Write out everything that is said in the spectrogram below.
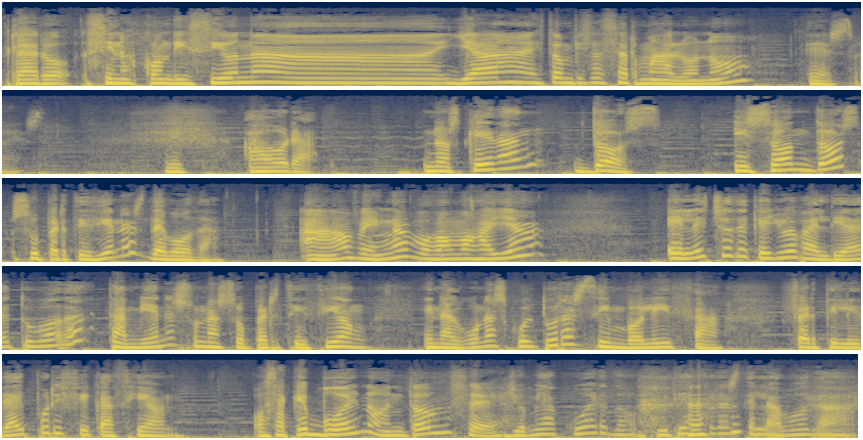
claro, si nos condiciona ya esto empieza a ser malo, ¿no? Eso es. Ahora, nos quedan dos, y son dos supersticiones de boda. Ah, venga, pues vamos allá. El hecho de que llueva el día de tu boda también es una superstición. En algunas culturas simboliza fertilidad y purificación. O sea, qué bueno, entonces. Yo me acuerdo, ¿tú te acuerdas de la boda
